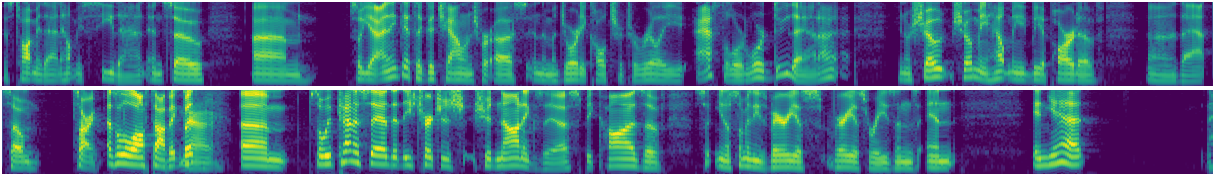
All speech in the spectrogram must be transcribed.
has taught me that and helped me see that. And so, um, so yeah, I think that's a good challenge for us in the majority culture to really ask the Lord, Lord, do that. I, you know, show show me, help me be a part of uh, that. So sorry, that's a little off topic, but No. um, so we've kind of said that these churches should not exist because of you know some of these various various reasons, and and yet, I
